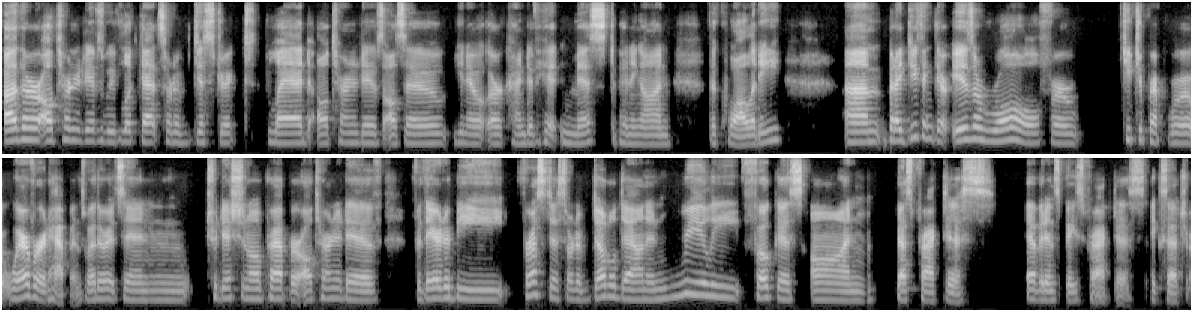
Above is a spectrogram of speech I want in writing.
Other alternatives we've looked at, sort of district led alternatives, also, you know, are kind of hit and miss depending on the quality. Um, but I do think there is a role for teacher prep wherever it happens whether it's in traditional prep or alternative for there to be for us to sort of double down and really focus on best practice evidence-based practice etc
